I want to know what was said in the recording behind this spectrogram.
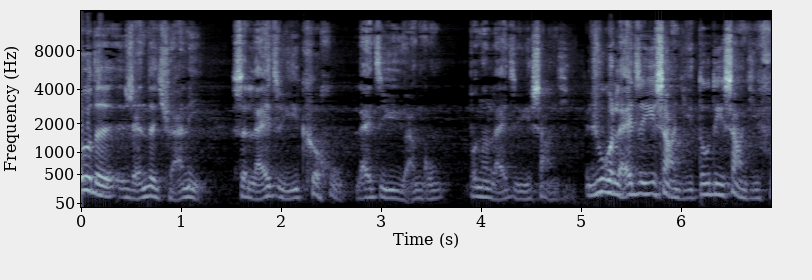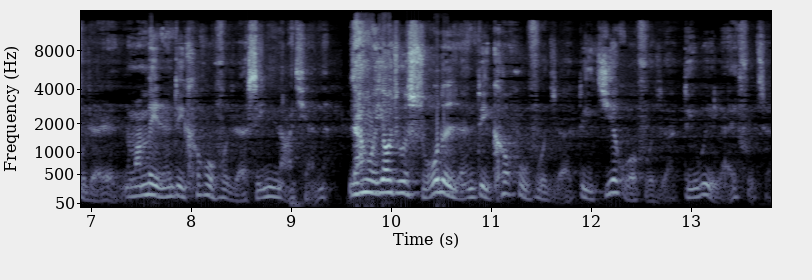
有的人的权利是来自于客户，来自于员工。不能来自于上级。如果来自于上级都对上级负责任，那么没人对客户负责，谁给你拿钱呢？然后要求所有的人对客户负责，对结果负责，对未来负责。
